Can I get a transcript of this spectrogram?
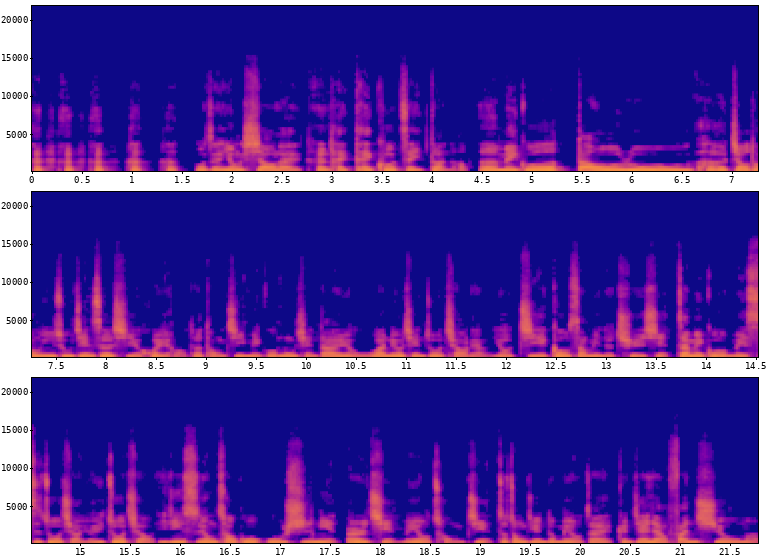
我只能用笑来 来带过这一段哈。呃，美国道路和交通运输建设协会哈，它统计美国目前大概有五万六千座桥梁有结构上面的缺陷。在美国，每四座桥有一座桥已经使用超过五十年，而且没有重建，这中间都没有在跟简单讲翻修嘛，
